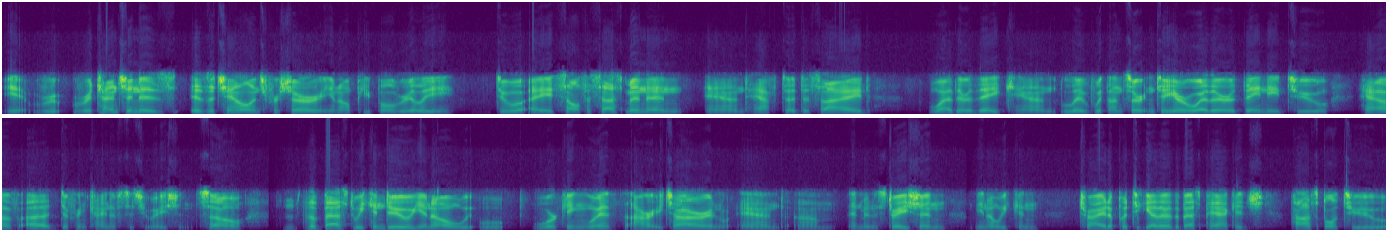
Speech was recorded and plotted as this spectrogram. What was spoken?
Yeah, re- retention is is a challenge for sure. You know, people really do a self assessment and and have to decide whether they can live with uncertainty or whether they need to have a different kind of situation. So the best we can do, you know, working with our HR and and um, administration, you know, we can try to put together the best package possible to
